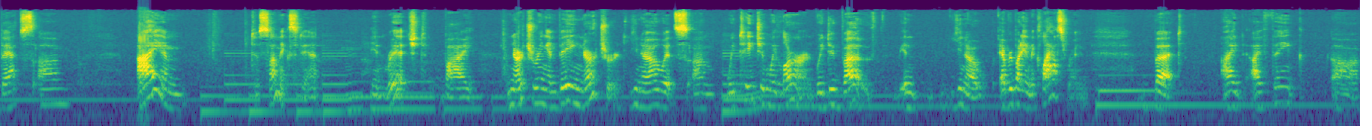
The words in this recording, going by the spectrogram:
that's, um, I am to some extent enriched by nurturing and being nurtured. You know, it's, um, we teach and we learn. We do both in, you know, everybody in the classroom. But I, I think uh,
